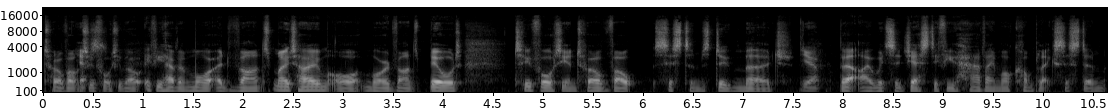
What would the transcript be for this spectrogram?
12 volt Yes. and 240 volt. If you have a more advanced motorhome or more advanced build, 240 and 12 volt systems do merge. yeah But I would suggest if you have a more complex system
